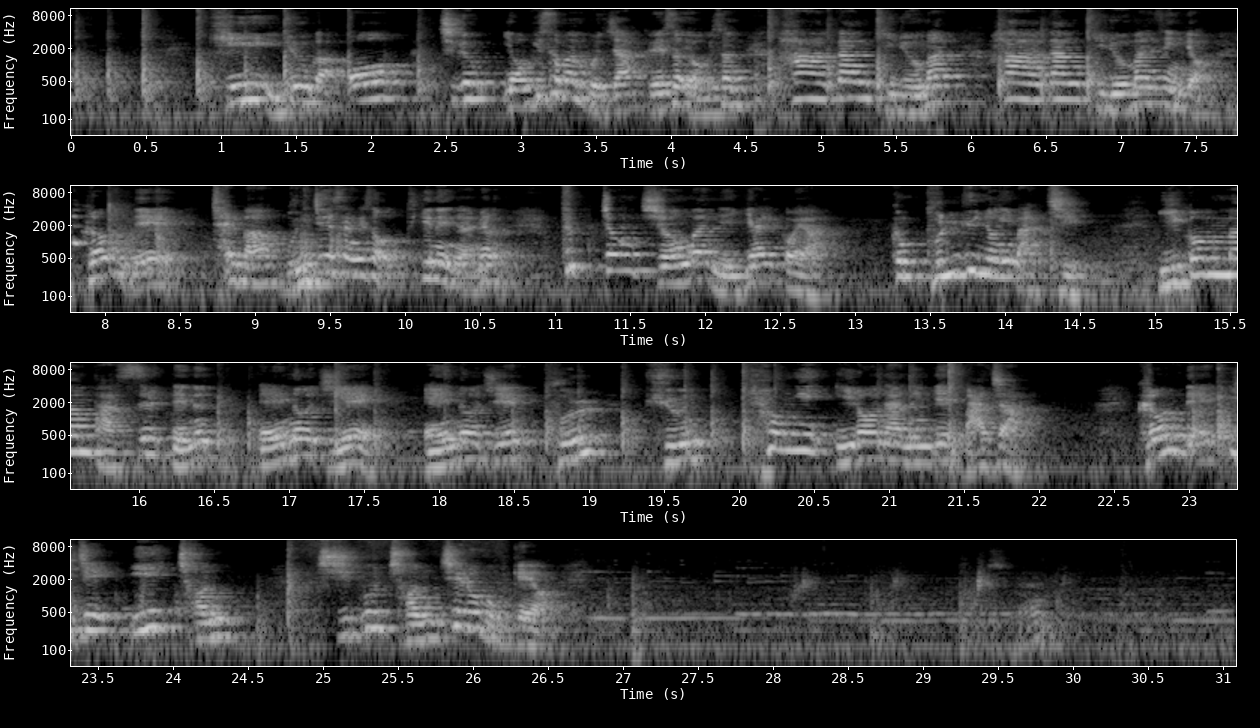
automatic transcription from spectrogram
기류가 어 지금 여기서만 보자. 그래서 여기선 하강 기류만 하강 기류만 생겨. 그런데 잘 봐. 문제상에서 어떻게 내냐면 특정 지역만 얘기할 거야. 그럼 불균형이 맞지. 이것만 봤을 때는 에너지의 에너지의 불균형이 일어나는 게 맞아. 그런데 이제 이 전 지구 전체로 볼게요.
